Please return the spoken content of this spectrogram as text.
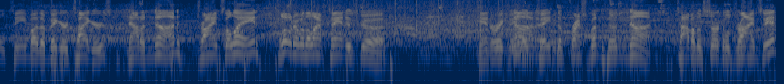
Full team by the bigger Tigers. Now to Nunn. Drives the lane. Floater with the left hand is good. Kendrick Nunn, Tate, the freshman, to Nunn. Top of the circle drives in.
